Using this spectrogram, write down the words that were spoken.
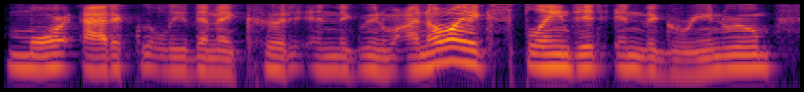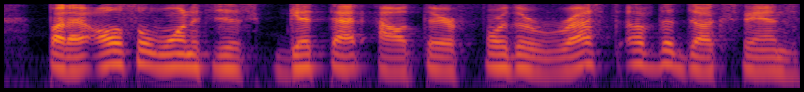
more adequately than I could in the green room. I know I explained it in the green room, but I also wanted to just get that out there for the rest of the Ducks fans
